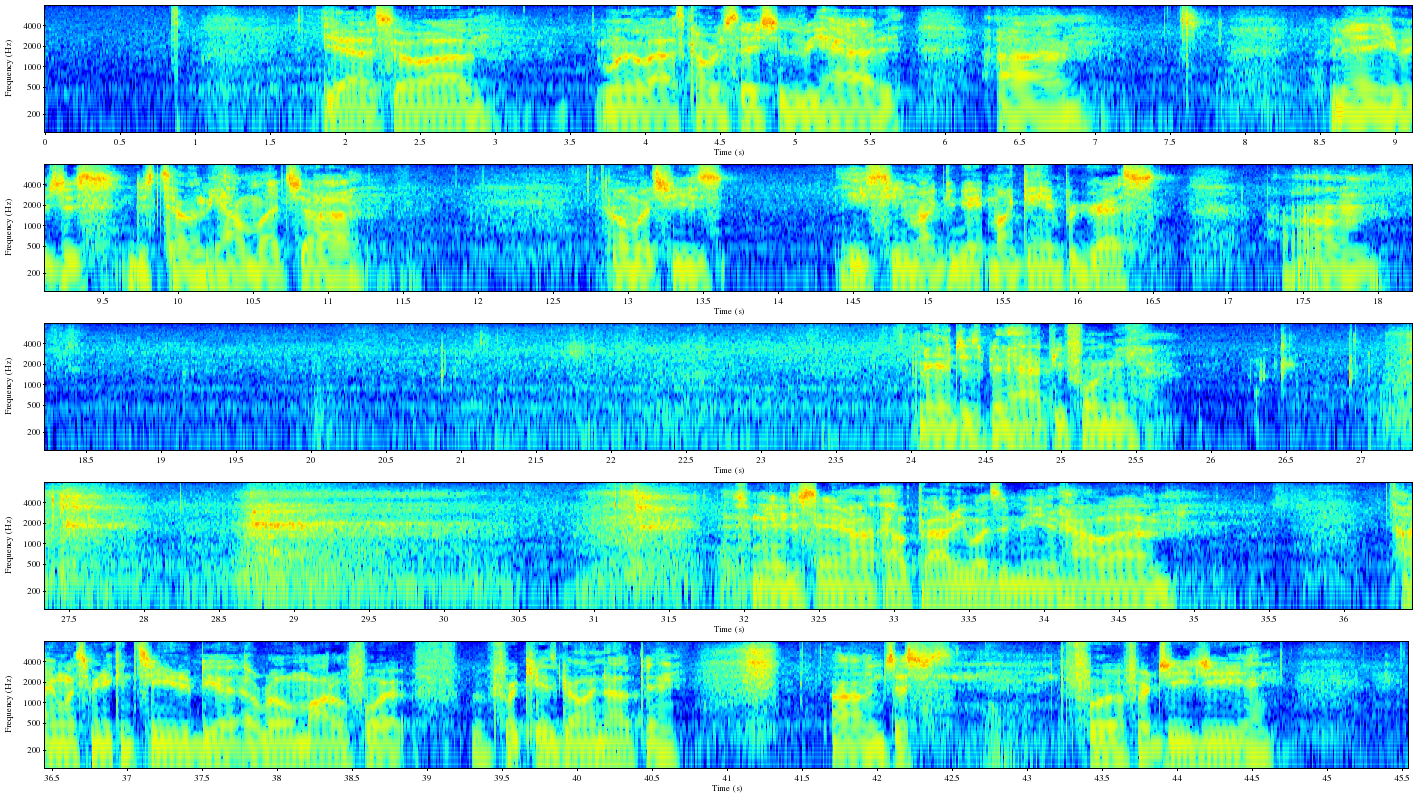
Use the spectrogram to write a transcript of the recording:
Yeah, so uh, one of the last conversations we had, um, man, he was just just telling me how much uh, how much he's he's seen my my game progress. Um, man, just been happy for me. Man, just saying how, how, proud he was of me and how um, how he wants me to continue to be a, a role model for for kids growing up and um, just for for Gigi and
